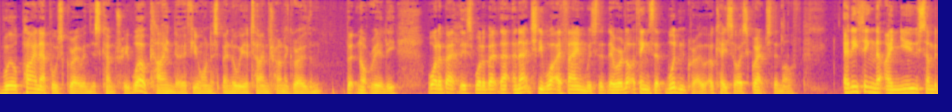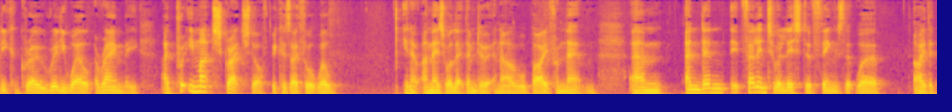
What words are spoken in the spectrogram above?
Will pineapples grow in this country? Well, kind of, if you want to spend all your time trying to grow them, but not really. What about this? What about that? And actually, what I found was that there were a lot of things that wouldn't grow. Okay, so I scratched them off. Anything that I knew somebody could grow really well around me, I pretty much scratched off because I thought, well, you know, I may as well let them do it and I will buy from them. Um, and then it fell into a list of things that were either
